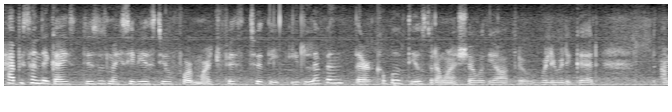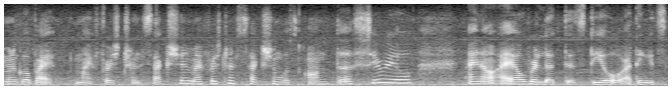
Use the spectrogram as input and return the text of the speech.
Happy Sunday guys, this is my CVS deal for March 5th to the 11th. There are a couple of deals that I want to share with y'all. They're really, really good. I'm going to go by my first transaction. My first transaction was on the cereal. I know I overlooked this deal. I think it's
